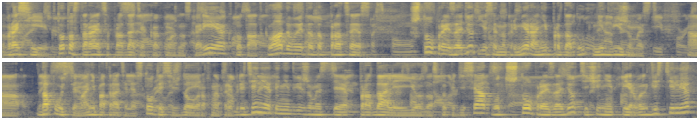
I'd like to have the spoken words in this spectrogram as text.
в России. Кто-то старается продать их как можно скорее, кто-то откладывает этот процесс. Что произойдет, если, например, они продадут недвижимость? А, допустим, они потратили 100 тысяч долларов на приобретение этой недвижимости, продали ее за 150. Вот что произойдет в течение первых 10 лет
